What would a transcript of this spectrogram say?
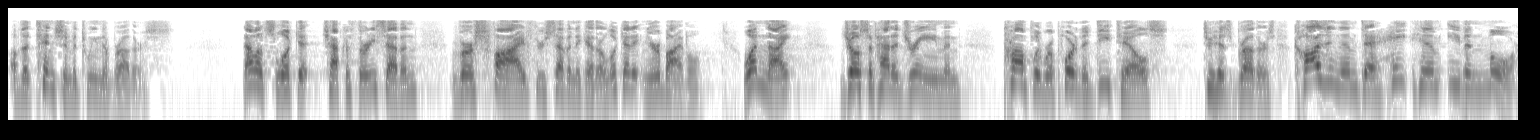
of the tension between the brothers. Now let's look at chapter 37, verse 5 through 7 together. Look at it in your Bible. One night, Joseph had a dream and promptly reported the details to his brothers, causing them to hate him even more.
